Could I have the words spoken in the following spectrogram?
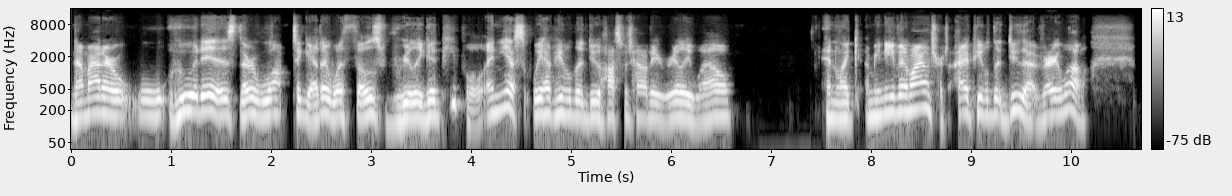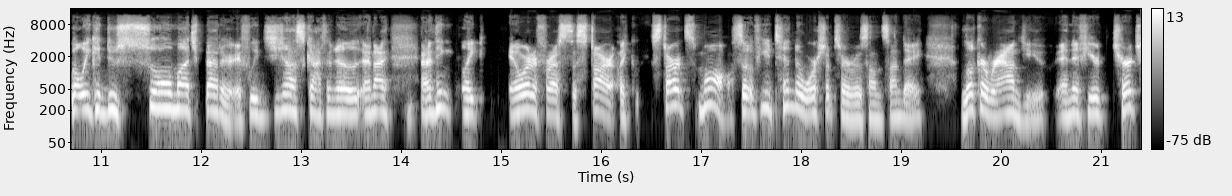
no matter who it is, they're lumped together with those really good people. And yes, we have people that do hospitality really well. And like, I mean, even in my own church, I have people that do that very well. But we could do so much better if we just got to know. And I, and I think like in order for us to start, like start small. So if you tend to worship service on Sunday, look around you. And if your church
